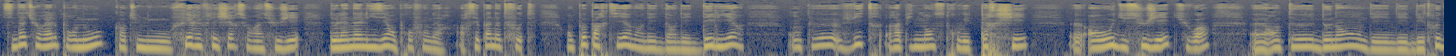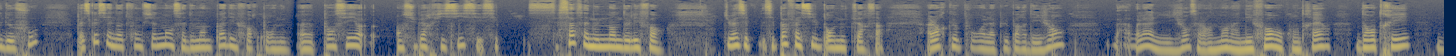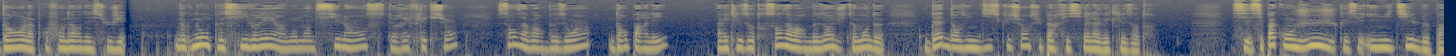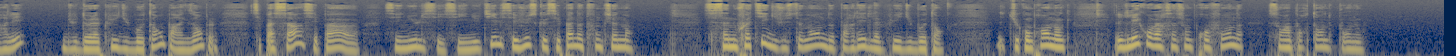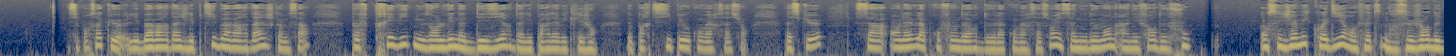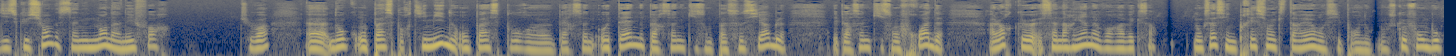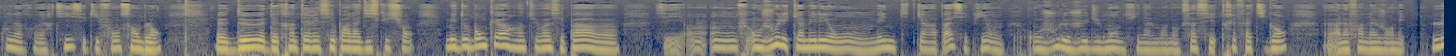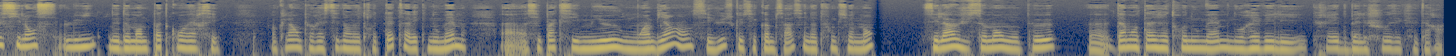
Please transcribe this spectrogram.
C'est naturel pour nous, quand tu nous fais réfléchir sur un sujet, de l'analyser en profondeur. Alors c'est pas notre faute. On peut partir dans des, dans des délires, on peut vite, rapidement se trouver perché euh, en haut du sujet, tu vois, euh, en te donnant des, des, trucs de fou, parce que c'est notre fonctionnement, ça demande pas d'effort pour nous. Euh, penser en superficie, c'est, ça, ça nous demande de l'effort. Tu vois, c'est, pas facile pour nous de faire ça. Alors que pour la plupart des gens, bah voilà, les gens, ça leur demande un effort, au contraire, d'entrer dans la profondeur des sujets. Donc nous, on peut se livrer à un moment de silence, de réflexion, sans avoir besoin d'en parler avec les autres, sans avoir besoin justement d'être dans une discussion superficielle avec les autres. C'est pas qu'on juge que c'est inutile de parler du, de la pluie du beau temps, par exemple. C'est pas ça, c'est pas euh, c'est nul, c'est inutile, c'est juste que c'est pas notre fonctionnement. Ça nous fatigue justement de parler de la pluie et du beau temps. Tu comprends Donc, les conversations profondes sont importantes pour nous. C'est pour ça que les bavardages, les petits bavardages comme ça, peuvent très vite nous enlever notre désir d'aller parler avec les gens, de participer aux conversations. Parce que ça enlève la profondeur de la conversation et ça nous demande un effort de fou. On ne sait jamais quoi dire en fait dans ce genre de discussion parce que ça nous demande un effort. Euh, Donc on passe pour timide, on passe pour euh, personnes hautaines, personnes qui sont pas sociables, des personnes qui sont froides, alors que ça n'a rien à voir avec ça. Donc ça, c'est une pression extérieure aussi pour nous. Donc ce que font beaucoup d'introvertis, c'est qu'ils font semblant euh, d'être intéressés par la discussion, mais de bon cœur. Hein, tu vois, c'est pas on, joue les caméléons, on met une petite carapace et puis on, joue le jeu du monde finalement. Donc ça, c'est très fatigant à la fin de la journée. Le silence, lui, ne demande pas de converser. Donc là, on peut rester dans notre tête avec nous-mêmes. c'est pas que c'est mieux ou moins bien, hein, c'est juste que c'est comme ça, c'est notre fonctionnement. C'est là justement où on peut euh, davantage être nous-mêmes, nous révéler, créer de belles choses, etc.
